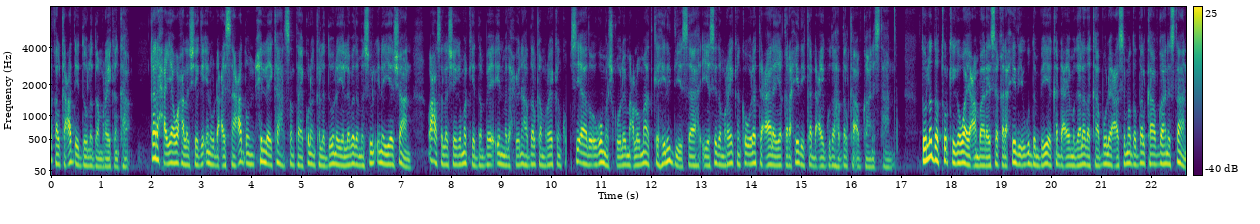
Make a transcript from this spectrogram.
aqalka cad ee dowladda maraykanka. Qarax ayaa waxaa la sheegay inuu dhacay saacad uun xilli ay ka harsan tahay kulanka la doonaya labada mas'uul inay yeeshaan. Waxaase la sheegay markii dambe in madaxweynaha dalka maraykanku si aada ugu mashquulay macluumaadka helidiisa iyo sida maraykanka ula tacaalaya qaraxyadii ka dhacay gudaha dalka afghanistan dowladda turkiga waa ay cambaaraysay qaraxyadii ugu dambeeyey ee ka dhacay magaalada kaabul ee caasimada dalka afghanistan.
